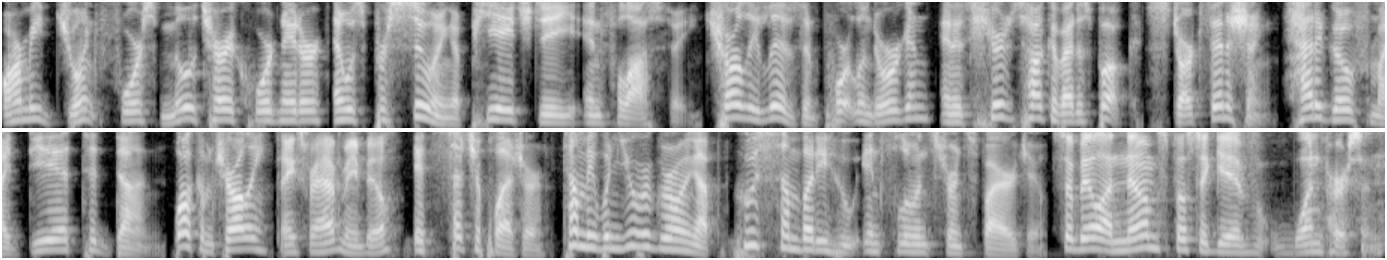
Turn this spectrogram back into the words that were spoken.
Army Joint Force military coordinator and was pursuing a PhD in philosophy. Charlie lives in Portland, Oregon, and is here to talk about his book, Start Finishing How to Go From Idea to Done. Welcome, Charlie. Thanks for having me, Bill. It's such a pleasure. Tell me, when you were growing up, who's somebody who influenced or inspired you? So, Bill, I know I'm supposed to give one person,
